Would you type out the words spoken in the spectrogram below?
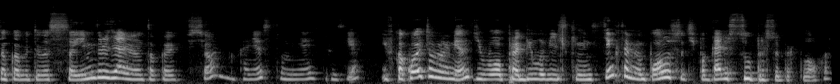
такой вот его со своими друзьями, он такой, все, наконец-то у меня есть друзья. И в какой-то момент его пробило вильскими инстинктами, он понял, что, типа, Гарри супер-супер плохо.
